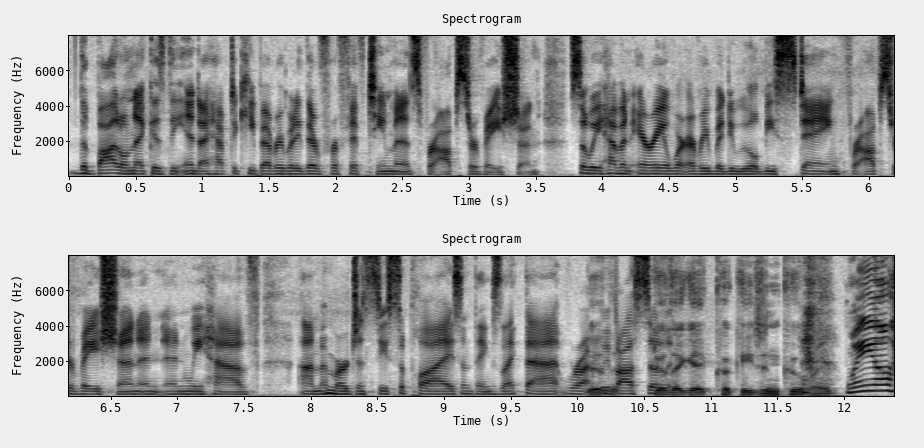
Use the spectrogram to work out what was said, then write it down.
the bottleneck is the end. I have to keep everybody there for 15 minutes for observation. So we have an area where everybody will be staying for observation, and, and we have um, emergency supplies and things like that. we have also do they get cookies and Kool Aid? well,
